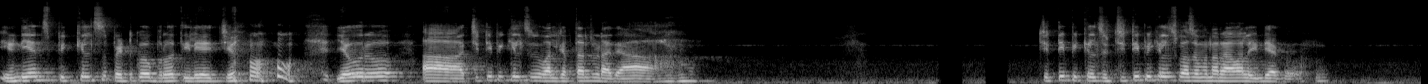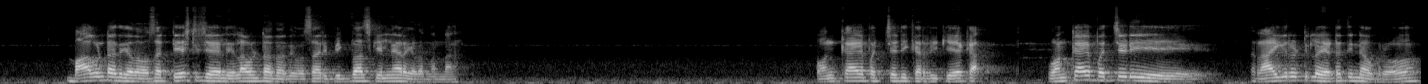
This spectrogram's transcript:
ఇండియన్స్ పికిల్స్ పెట్టుకో బ్రో తెలియచ్చు. ఎవరు? ఆ చిట్టి పిక్కిల్స్ వాళ్ళు చెప్తారు చూడాలి అది ఆ. చిట్టి పికిల్స్ చిట్టి పికిల్స్ కోసం ఉన్న రావాలి ఇండియాకు. బాగుంటుంది కదా ఒకసారి టేస్ట్ చేయాలి ఎలా ఉంటుంది అది? ఒకసారి బిగ్ బాస్కి వెళ్ళినారు కదా మొన్న. వంకాయ పచ్చడి కర్రీ కేక. వంకాయ పచ్చడి రాగి రొట్టెలో ఎట్ట తిన్నావు బ్రో?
